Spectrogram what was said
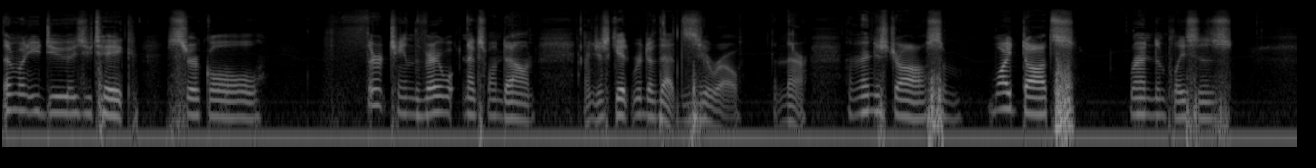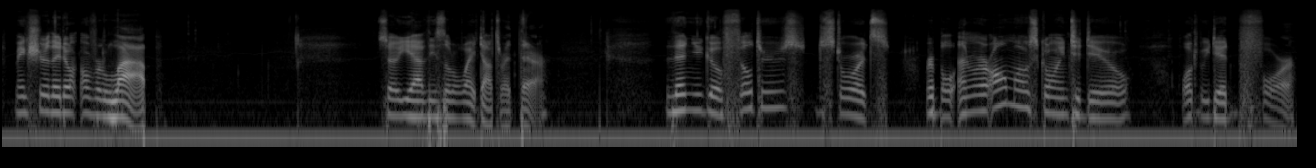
Then what you do is you take circle 13, the very next one down, and just get rid of that zero in there. And then just draw some white dots, random places. Make sure they don't overlap. So you have these little white dots right there. Then you go filters, distorts, ripple, and we're almost going to do what we did before.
